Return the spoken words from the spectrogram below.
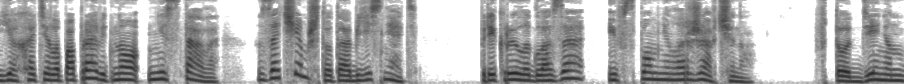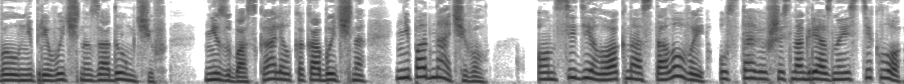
Я хотела поправить, но не стала — Зачем что-то объяснять? Прикрыла глаза и вспомнила ржавчину. В тот день он был непривычно задумчив, не зубоскалил, как обычно, не подначивал. Он сидел у окна столовой, уставившись на грязное стекло,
